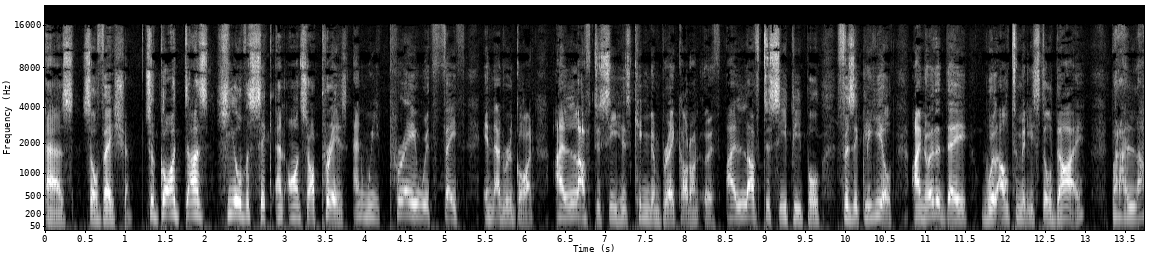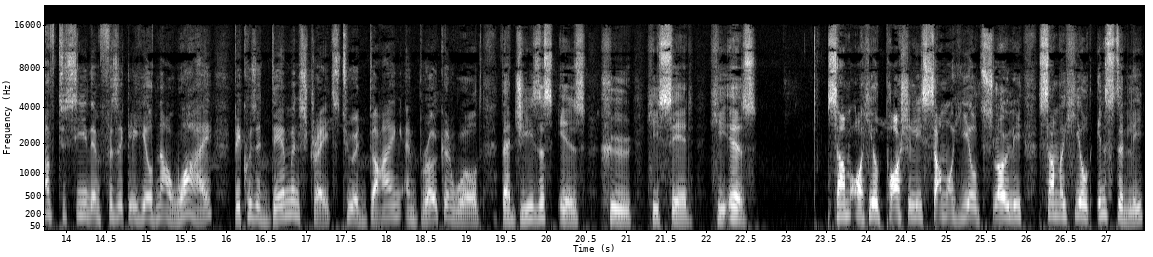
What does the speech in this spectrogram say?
as salvation. So God does heal the sick and answer our prayers, and we pray with faith in that regard. I love to see his kingdom break out on earth. I love to see people physically healed. I know that they will ultimately still die, but I love to see them physically healed now. Why? Because it demonstrates to a dying and broken world that Jesus is who he said he is. Some are healed partially, some are healed slowly, some are healed instantly,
